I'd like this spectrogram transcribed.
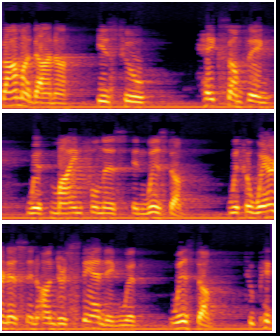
Samadana is to take something with mindfulness and wisdom, with awareness and understanding, with wisdom, to pick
